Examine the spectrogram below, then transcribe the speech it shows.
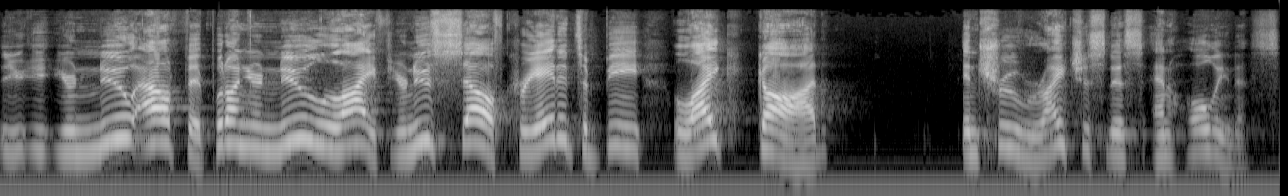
your, new outfit, put on your new life, your new self, created to be like God in true righteousness and holiness.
